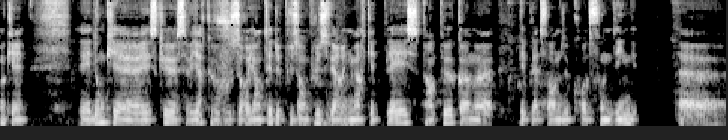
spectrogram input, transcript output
Ok. Et donc, euh, est-ce que ça veut dire que vous vous orientez de plus en plus vers une marketplace, un peu comme euh, les plateformes de crowdfunding euh,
